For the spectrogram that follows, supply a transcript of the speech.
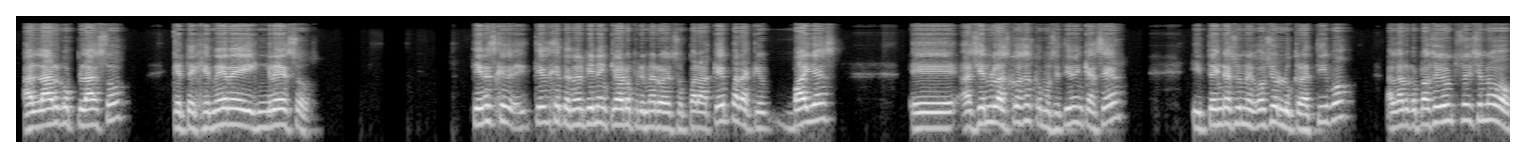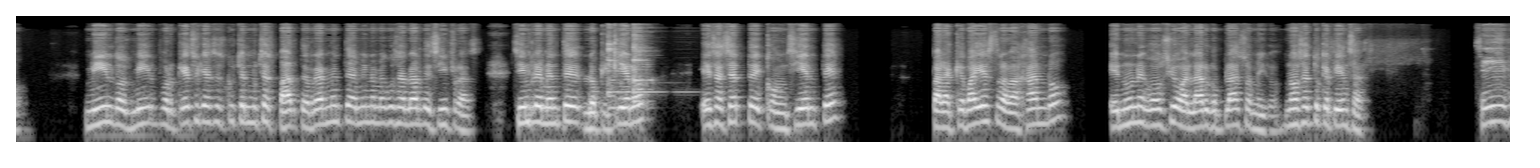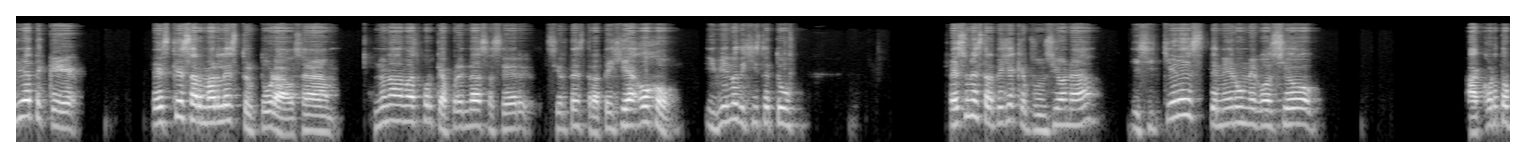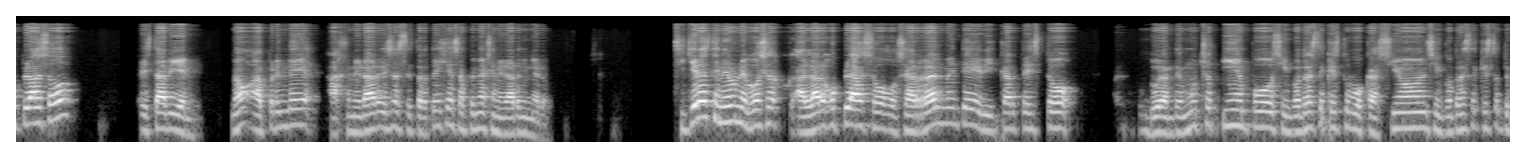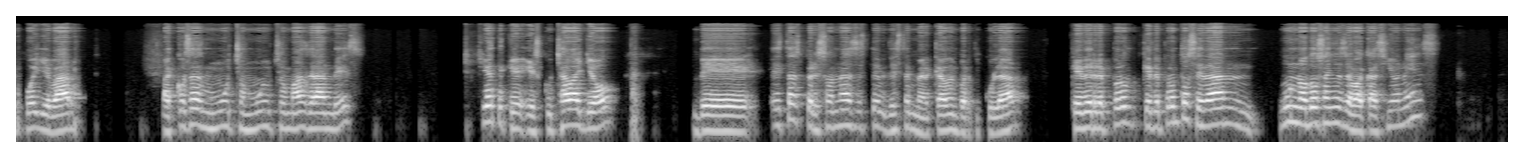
a largo plazo que te genere ingresos. Tienes que, tienes que tener bien en claro primero eso. ¿Para qué? Para que vayas eh, haciendo las cosas como se tienen que hacer y tengas un negocio lucrativo a largo plazo. Yo no estoy diciendo mil, dos mil, porque eso ya se escucha en muchas partes. Realmente a mí no me gusta hablar de cifras. Simplemente lo que quiero es hacerte consciente para que vayas trabajando en un negocio a largo plazo, amigo. No sé tú qué piensas. Sí, fíjate que es que es armar la estructura, o sea, no nada más porque aprendas a hacer cierta estrategia. Ojo, y bien lo dijiste tú, es una estrategia que funciona y si quieres tener un negocio a corto plazo, está bien, ¿no? Aprende a generar esas estrategias, aprende a generar dinero. Si quieres tener un negocio a largo plazo, o sea, realmente dedicarte esto durante mucho tiempo, si encontraste que es tu vocación, si encontraste que esto te puede llevar a cosas mucho, mucho más grandes, fíjate que escuchaba yo de estas personas de este, de este mercado en particular, que de, que de pronto se dan uno o dos años de vacaciones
